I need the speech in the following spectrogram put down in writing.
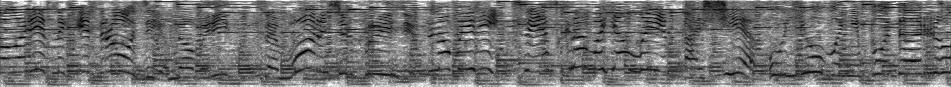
колоритних і друзів. Новий рік це море сюрпризів. Новий рік це яскрава ялинка. Ще улюблені подарунки.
